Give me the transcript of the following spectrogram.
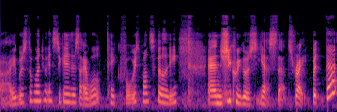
I was the one who instigated this. I will take full responsibility. And Shikui goes, Yes, that's right. But that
